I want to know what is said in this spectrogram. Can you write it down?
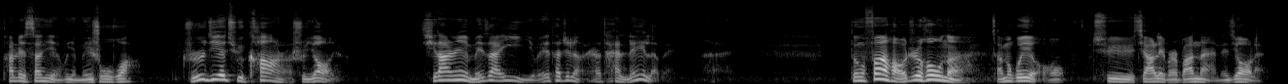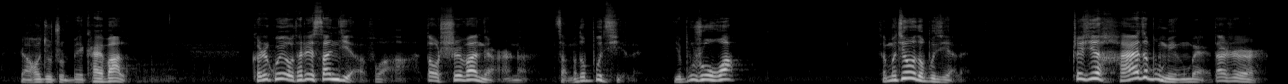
他这三姐夫也没说话，直接去炕上睡觉去了。其他人也没在意，以为他这两天太累了呗。哎，等饭好之后呢，咱们鬼友去家里边把奶奶叫来，然后就准备开饭了。可是鬼友他这三姐夫啊，到吃饭点儿呢，怎么都不起来，也不说话，怎么叫都不起来。这些孩子不明白，但是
